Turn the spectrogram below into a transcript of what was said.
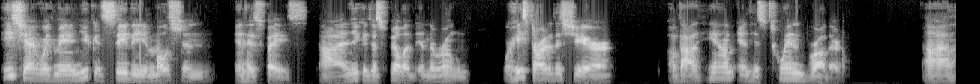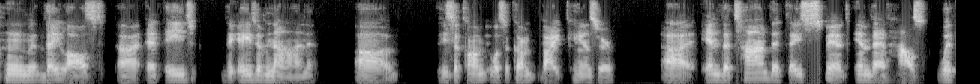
he shared with me, and you could see the emotion in his face, uh, and you could just feel it in the room, where he started to share about him and his twin brother, uh, whom they lost uh, at age the age of nine. Uh, he succumbed was succumbed by cancer, uh, and the time that they spent in that house with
